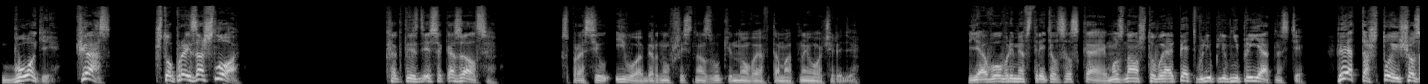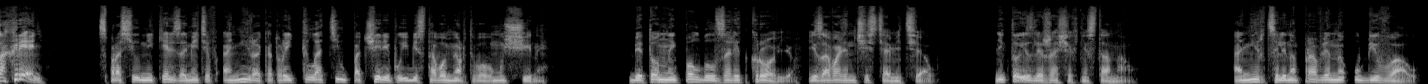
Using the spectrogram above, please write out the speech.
«Боги! Каз! Что произошло?» «Как ты здесь оказался?» — спросил Иво, обернувшись на звуки новой автоматной очереди. «Я вовремя встретился с Каем, узнал, что вы опять влипли в неприятности. Это что еще за хрень?» — спросил Микель, заметив Анира, который колотил по черепу и без того мертвого мужчины. Бетонный пол был залит кровью и завален частями тел. Никто из лежащих не стонал. Анир целенаправленно убивал.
